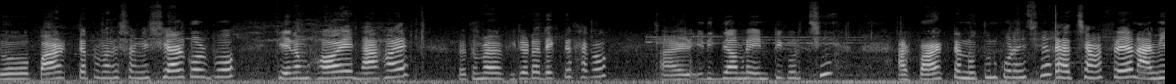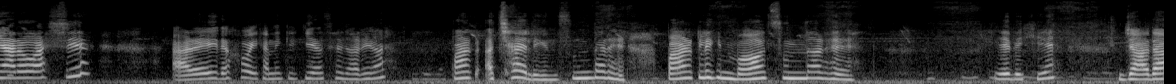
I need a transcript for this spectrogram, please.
তো পার্কটা তোমাদের সঙ্গে শেয়ার করব, কিরম হয়, না হয়। তো তোমরা ভিডিওটা দেখতে থাকো। আর এদিক দিয়ে আমরা এন্ট্রি করছি। আর পার্কটা নতুন করেছে। আচ্ছা আমার ফ্রেন্ড আমি আরও আসছি। আর এই দেখো, এখানে কি কি আছে জানি না। पार्क अच्छा है लेकिन सुंदर है पार्क लेकिन बहुत सुंदर है ये देखिए ज़्यादा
